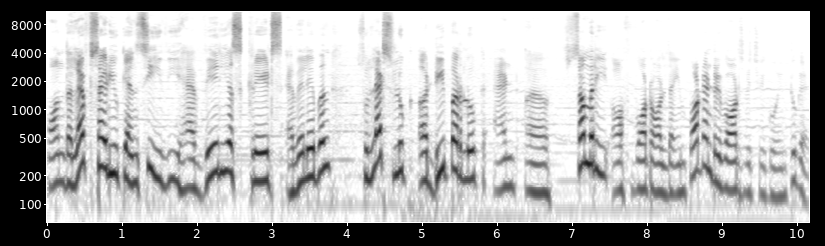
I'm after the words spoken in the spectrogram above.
On the left side you can see we have various crates available. So let's look a deeper look and a summary of what all the important rewards which we're going to get.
